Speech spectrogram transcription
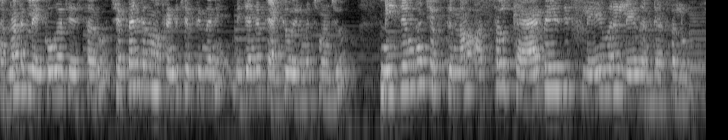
కర్ణాటకలో ఎక్కువగా చేస్తారు. చెప్పాను కదా మా ఫ్రెండ్ చెప్పిందని. నిజంగా thank you very much Manju. నిజంగా చెప్తున్నా అస్సలు క్యాబేజీ ఫ్లేవరే లేదండి అసలు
